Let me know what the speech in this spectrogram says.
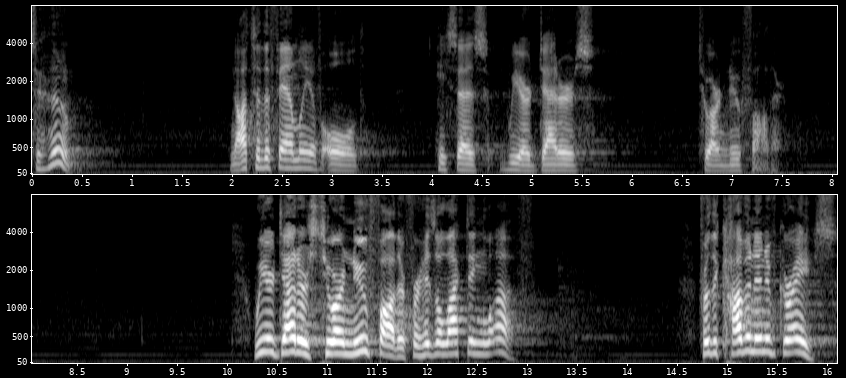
To whom? Not to the family of old. He says, we are debtors to our new Father. We are debtors to our new Father for his electing love, for the covenant of grace,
